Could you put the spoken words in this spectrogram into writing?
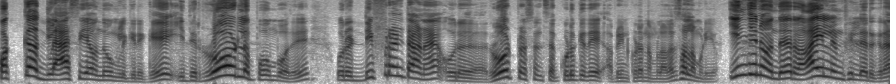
பக்கா கிளாஸியாக வந்து உங்களுக்கு இருக்குது இது ரோடில் போகும்போது ஒரு டிஃப்ரெண்ட்டான ஒரு ரோட் ப்ரெசன்ஸை கொடுக்குது அப்படின்னு கூட நம்மளால் சொல்ல முடியும். இன்ஜின் வந்து ராயல் என்ஃபீல்டில் இருக்கிற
